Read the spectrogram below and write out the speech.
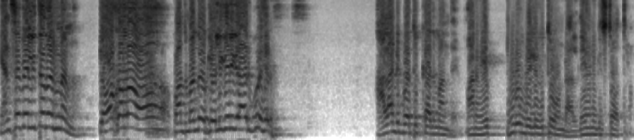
ఎంతసేపు వెలుగుతుంది అంటున్నాను? లోకంలో కొంతమంది ఒక ఎలుగెలిగి ఆరిపోయారు. అలాంటి బతుకు కాదు మనది మనం ఎప్పుడు వెలుగుతూ ఉండాలి. దేవునికి స్తోత్రం.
